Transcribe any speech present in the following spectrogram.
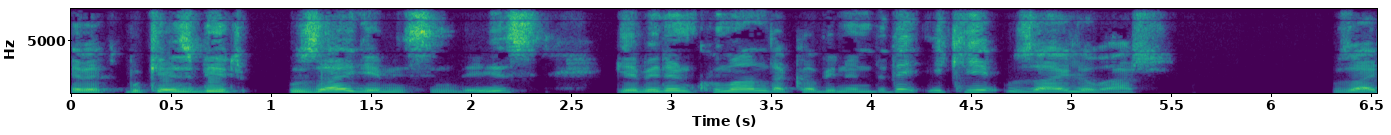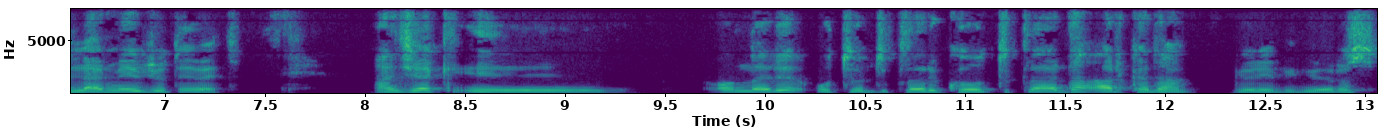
Evet bu kez bir uzay gemisindeyiz. Geminin kumanda kabininde de iki uzaylı var. Uzaylılar mevcut evet. Ancak e, onları oturdukları koltuklarda arkadan görebiliyoruz.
